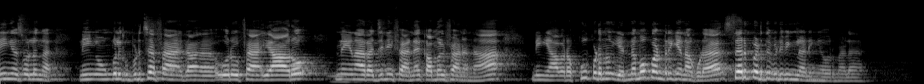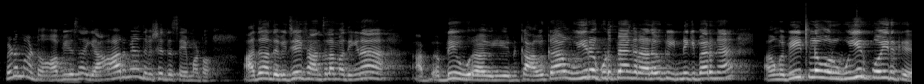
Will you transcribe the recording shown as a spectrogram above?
நீங்கள் சொல்லுங்கள் நீங்கள் உங்களுக்கு பிடிச்ச ஃபே ஒரு ஃபே யாரோ நீங்கள் நான் ரஜினி ஃபேனு கமல் ஃபேனுனா நீங்கள் அவரை கூப்பிடணும் என்னமோ பண்ணுறீங்கன்னா கூட செருப்பு எடுத்து விடுவீங்களா நீங்கள் அவர் மேலே? விட மாட்டோம் ஆப்வியஸாக யாருமே அந்த விஷயத்த செய்ய மாட்டோம். அதுவும் அந்த விஜய் ஃபேன்ஸ்லாம் பார்த்தீங்கன்னா அப்- அப்படியே எனக்கு அவருக்காக உயிரை கொடுப்பேங்கிற அளவுக்கு இன்றைக்கி பாருங்க அவங்க வீட்டில் ஒரு உயிர் போயிருக்கு.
